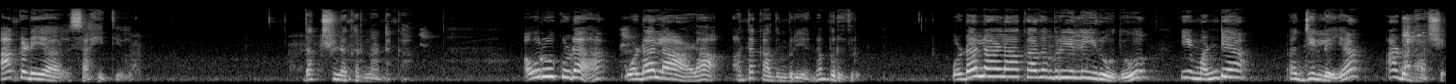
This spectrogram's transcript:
ಆ ಕಡೆಯ ಸಾಹಿತಿಯವರು. ದಕ್ಷಿಣ ಕರ್ನಾಟಕ. ಅವರು ಕೂಡ ಒಡಲಾಳ ಅಂತ ಕಾದಂಬರಿಯನ್ನು ಬರೆದರು. ಒಡಲಾಳ ಕಾದಂಬರಿಯಲ್ಲಿ ಇರೋದು ಈ ಮಂಡ್ಯ ಜಿಲ್ಲೆಯ ಆಡುಭಾಷೆ.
